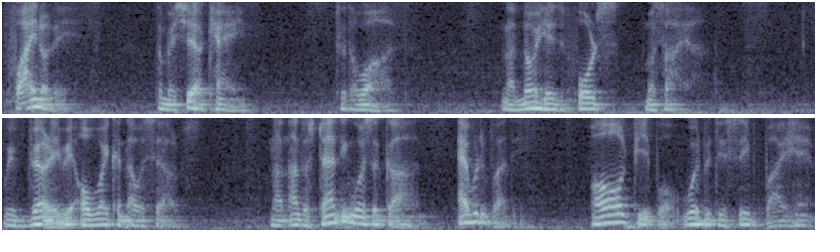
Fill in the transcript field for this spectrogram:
finally, the Messiah came to the world. not knowing his false Messiah. We very we awaken ourselves, not understanding was a God. Everybody, all people will be deceived by him.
